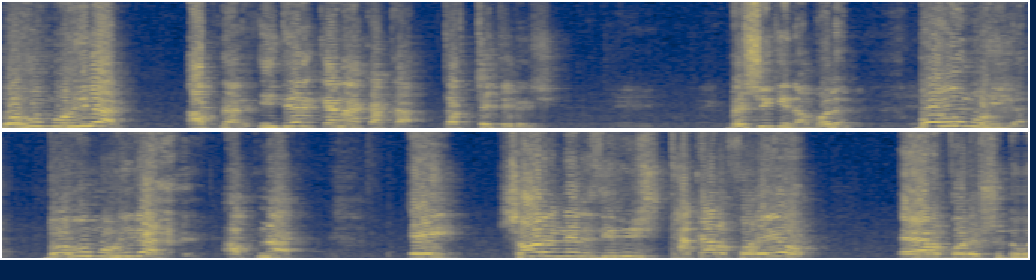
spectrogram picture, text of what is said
বহু মহিলার আপনার ঈদের কেনাকাটা তার থেকে বেশি। বেশি কিনা বলে বহু মহিলা বহু মহিলা আপনার এই স্বর্ণের জিনিস থাকার পরেও, এরপরে শুধু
